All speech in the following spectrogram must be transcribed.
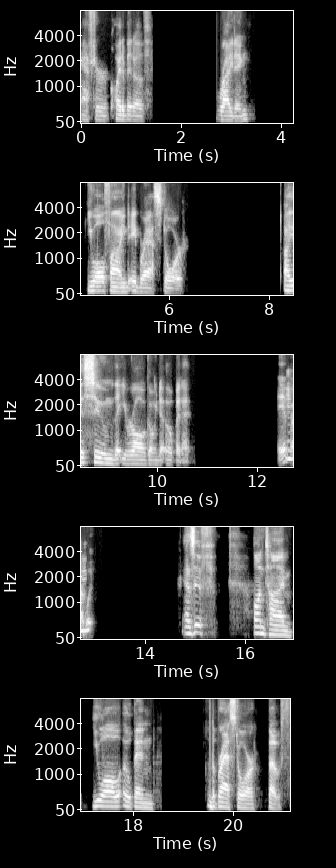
after quite a bit of riding, you all find a brass door. I assume that you're all going to open it. Yeah, Mhm. probably. As if on time, you all open the brass door, both.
